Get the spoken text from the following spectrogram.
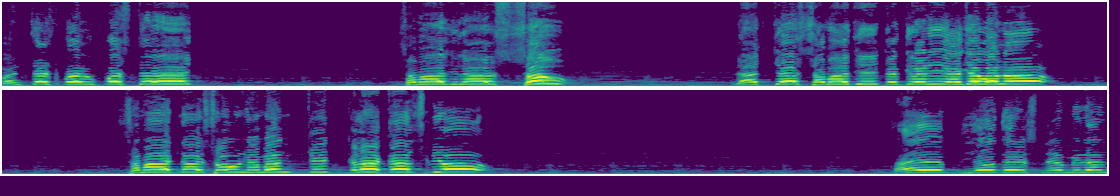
મંચસ પર ઉપસ્થિત સમાજના સૌ રાજકીય સામાજિક અગ્રણી આગેવાનો, સમાજના સૌ નામાંકિત કલાકારશ્રીઓ, સાહેબ દિયોદર સ્નેહ મિલન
